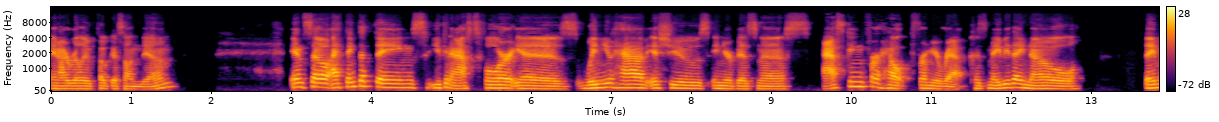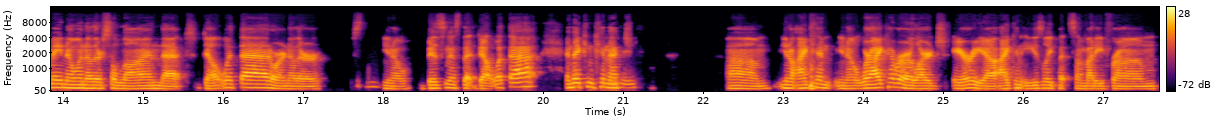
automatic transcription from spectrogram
and i really focus on them. And so i think the things you can ask for is when you have issues in your business asking for help from your rep because maybe they know they may know another salon that dealt with that or another mm-hmm. you know business that dealt with that and they can connect mm-hmm. um you know i can you know where i cover a large area i can easily put somebody from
